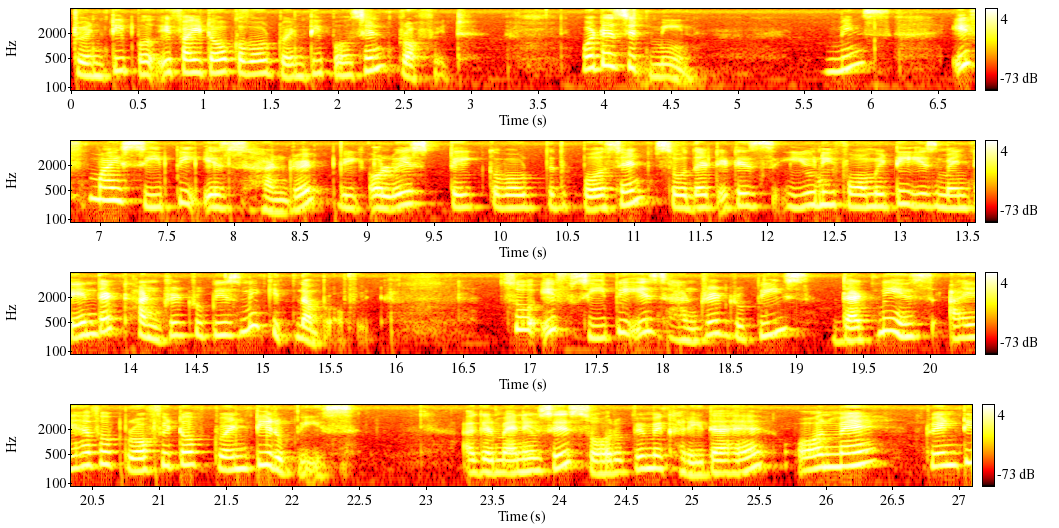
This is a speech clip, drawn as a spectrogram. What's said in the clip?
20 per, if i talk about 20 percent profit what does it mean? Means if my CP is 100, we always take about the percent so that it is uniformity is maintained that 100 rupees में kitna profit. So if CP is 100 rupees, that means I have a profit of 20 rupees. अगर मैंने उसे सौ रुपये में ख़रीदा है और मैं ट्वेंटी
